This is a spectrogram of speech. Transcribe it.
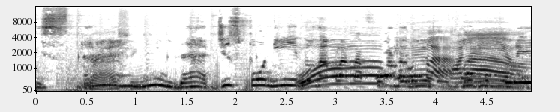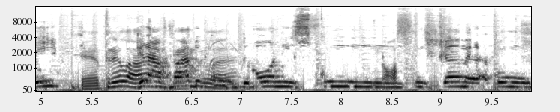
Está sim. ainda disponível na Uau! plataforma do Cubo. Play Entre lá. gravado entre lá. com drones, com, com câmera, com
